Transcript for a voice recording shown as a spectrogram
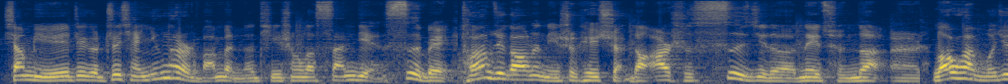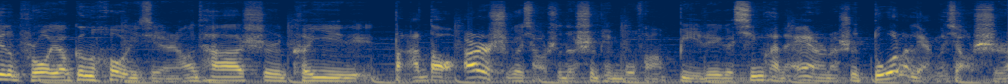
相比于这个之前英特尔的版本呢，提升了三点四倍。同样最高呢，你是可以选到二十四 G 的内存的，嗯，老款模具的 Pro 要更厚一些，然后它是可以达到二十个小时的视频播放，比这个新款的 Air 呢是多了两个小时。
